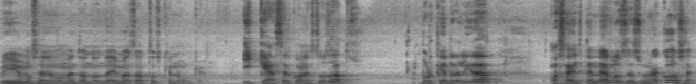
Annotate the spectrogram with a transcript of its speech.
vivimos en el momento en donde hay más datos que nunca. ¿Y qué hacer con estos datos? Porque en realidad, o sea, el tenerlos es una cosa,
